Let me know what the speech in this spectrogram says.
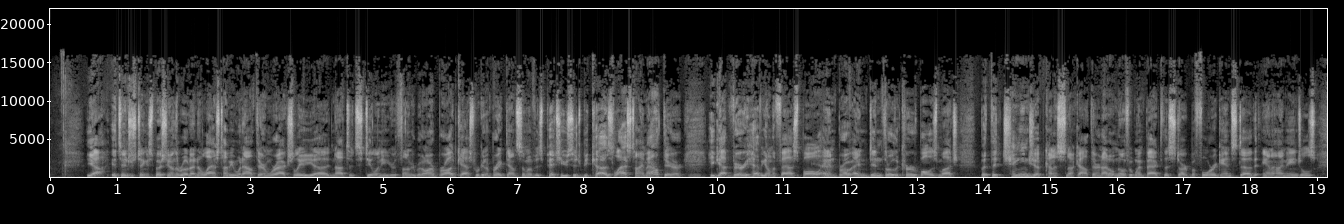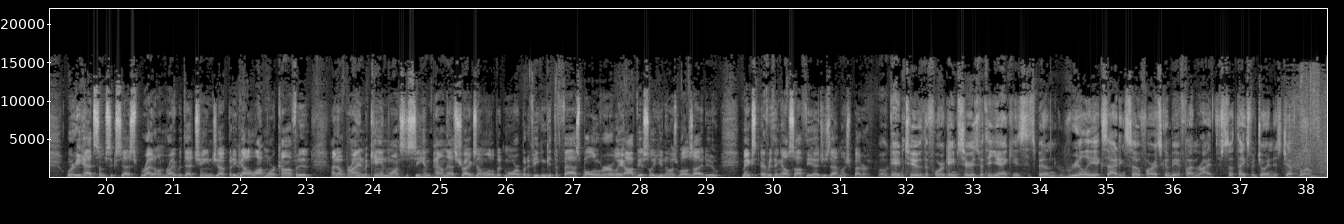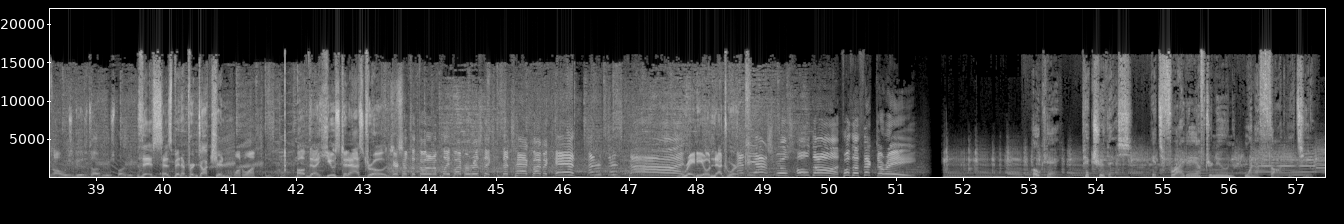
Yeah, it's interesting, especially on the road. I know last time he went out there, and we're actually uh, not to steal any of your thunder, but on our broadcast, we're going to break down some of his pitch usage because last time out there, mm. he got very heavy on the fastball yeah. and bro- and didn't throw the curveball as much, but the changeup kind of snuck out there. And I don't know if it went back to the start before against uh, the Anaheim Angels, where he had some success right on right with that changeup, but he yeah. got a lot more confident. I know Brian McCann wants to see him pound that strike zone a little bit more, but if he can get the fastball over early, obviously you know as well as I do, makes everything else off off the edges that much better. Well, game two of the four game series with the Yankees. It's been really exciting so far. It's going to be a fun ride. So thanks for joining us, Jeff Blum. Always good to talk to you, Sparky. This has been a production 1 1. of the Houston Astros Here comes the throw to the plate by Marisnick. The tag by McCann. And it's inside. Radio Network. And the Astros hold on for the victory. Okay, picture this. It's Friday afternoon when a thought hits you.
